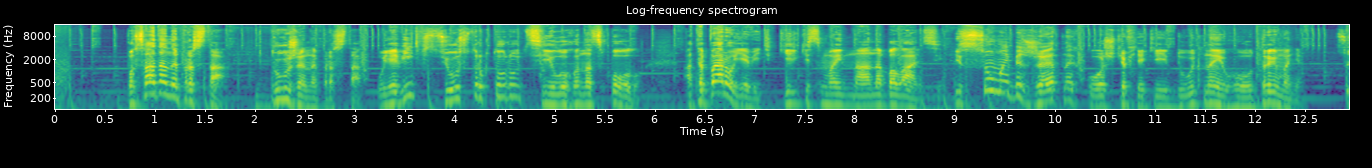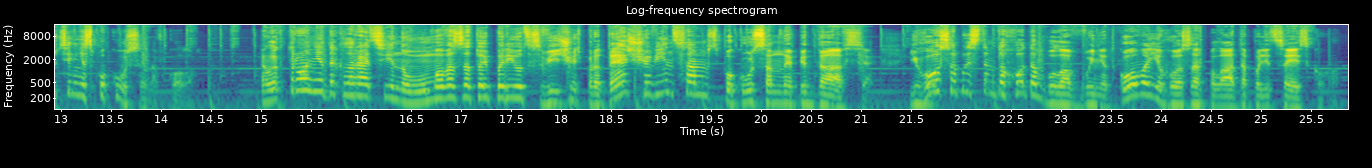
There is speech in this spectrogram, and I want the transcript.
Посада непроста, дуже непроста. Уявіть всю структуру цілого нацполу. А тепер уявіть кількість майна на балансі і суми бюджетних коштів, які йдуть на його утримання. Суцільні спокуси навколо. Електронні декларації Наумова за той період свідчать про те, що він сам спокусам не піддався. Його особистим доходом була виняткова його зарплата поліцейського.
